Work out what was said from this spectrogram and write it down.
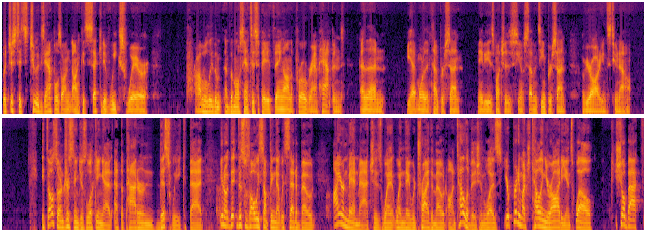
but just it's two examples on on consecutive weeks where probably the the most anticipated thing on the program happened, and then you had more than 10 percent, maybe as much as you know 17 percent of your audience tune out. It's also interesting just looking at at the pattern this week that you know th- this was always something that was said about Iron Man matches when when they would try them out on television was you're pretty much telling your audience, well, show back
